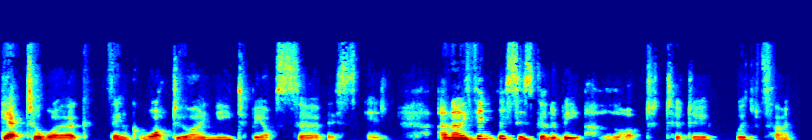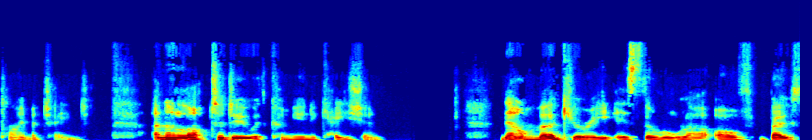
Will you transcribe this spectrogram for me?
get to work, think, what do I need to be of service in? And I think this is going to be a lot to do with climate change and a lot to do with communication. Now, Mercury is the ruler of both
